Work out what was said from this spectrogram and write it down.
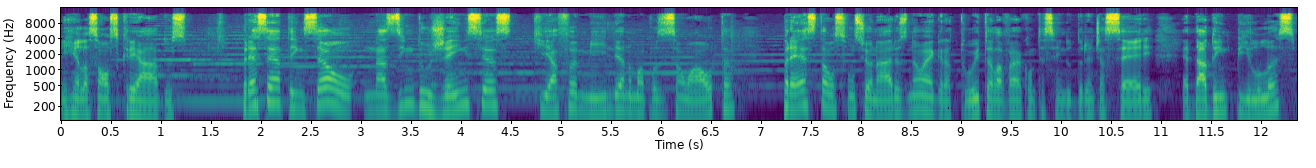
em relação aos criados. Prestem atenção nas indulgências que a família, numa posição alta, presta aos funcionários, não é gratuito, ela vai acontecendo durante a série, é dado em pílulas.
